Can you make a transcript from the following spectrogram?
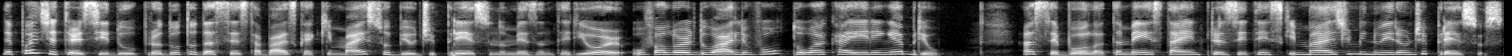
Depois de ter sido o produto da cesta básica que mais subiu de preço no mês anterior, o valor do alho voltou a cair em abril. A cebola também está entre os itens que mais diminuíram de preços.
